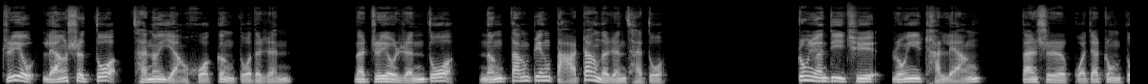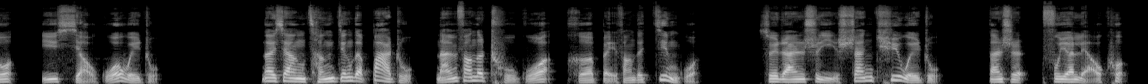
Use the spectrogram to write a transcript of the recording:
只有粮食多才能养活更多的人，那只有人多能当兵打仗的人才多。中原地区容易产粮，但是国家众多，以小国为主。那像曾经的霸主南方的楚国和北方的晋国，虽然是以山区为主，但是幅员辽阔。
